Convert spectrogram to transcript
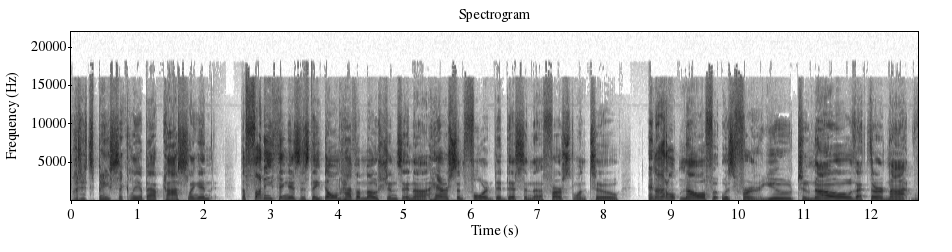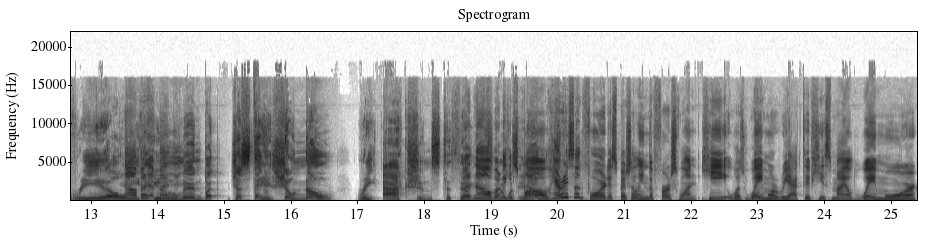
but it's basically about Gosling. And the funny thing is, is they don't have emotions. And uh, Harrison Ford did this in the first one too. And I don't know if it was for you to know that they're not really No, but- but- human, but, just they show no reactions to things. But no, and but it was no. Harrison Ford, especially in the first one, he was way more reactive. He smiled way more.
